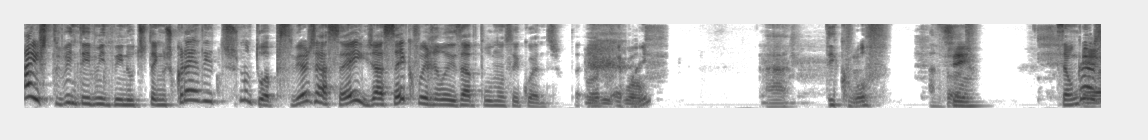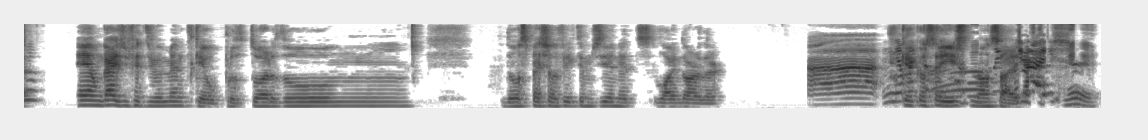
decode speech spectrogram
Ah, isto de 20 em 20 minutos tem os créditos. Não estou a perceber, já sei. Já sei que foi realizado pelo não sei quantos. É, Dick é por aí? Wolf. Ah, Dick Wolf. Adoro. Sim. Isso é um gajo. É um gajo, efetivamente, que é o produtor do. hum, do Special Victims Unit Law and Order. Ah, Porquê mãe que eu sei isto? Não sei. É.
